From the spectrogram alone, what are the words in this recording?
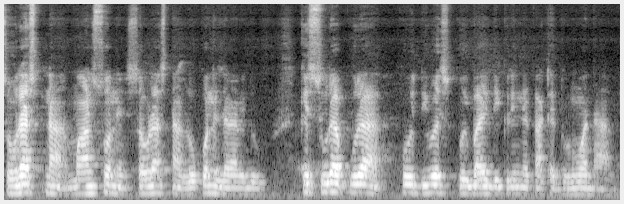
સૌરાષ્ટ્રના માણસોને, સૌરાષ્ટ્રના લોકોને જણાવી દઉં કે સુરાપુરા કોઈ દિવસ કોઈ બાઈ દીકરીને કાંઠે ધૂણવા ના આવે.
